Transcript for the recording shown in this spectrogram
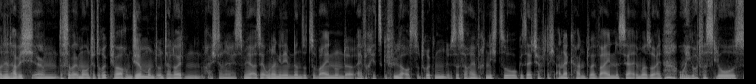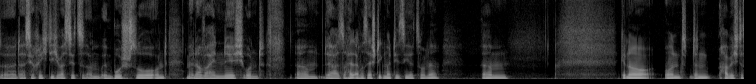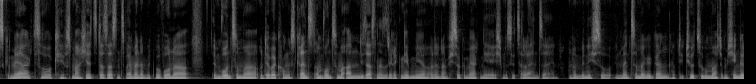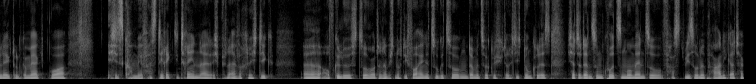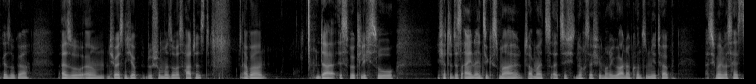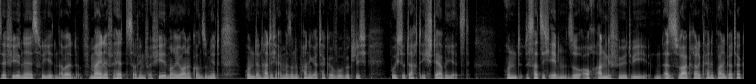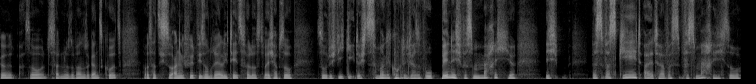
Und dann habe ich ähm, das aber immer unterdrückt. Ich war auch im Gym und unter Leuten war ich dann, ist mir sehr unangenehm, dann so zu weinen und äh, einfach jetzt Gefühle auszudrücken. Es ist auch einfach nicht so gesellschaftlich anerkannt, weil Weinen ist ja immer so ein, oh mein Gott, was ist los? Äh, da ist ja richtig was jetzt ähm, im Busch so und Männer weinen nicht und ähm, ja, ist halt einfach sehr stigmatisiert so, ne? Ähm, genau. Und dann habe ich das gemerkt, so, okay, was mache ich jetzt? Da saßen zwei meiner Mitbewohner im Wohnzimmer und der Balkon ist grenzt am Wohnzimmer an. Die saßen also direkt neben mir und dann habe ich so gemerkt, nee, ich muss jetzt allein sein. Und dann bin ich so in mein Zimmer gegangen, habe die Tür zugemacht, habe mich hingelegt und gemerkt, boah, ich, es kommen mir fast direkt die Tränen. Alter. Ich bin einfach richtig äh, aufgelöst so. Und dann habe ich noch die Vorhänge zugezogen, damit es wirklich wieder richtig dunkel ist. Ich hatte dann so einen kurzen Moment, so fast wie so eine Panikattacke sogar. Also, ähm, ich weiß nicht, ob du schon mal sowas hattest, aber da ist wirklich so. Ich hatte das ein einziges Mal, damals, als ich noch sehr viel Marihuana konsumiert habe. Also ich meine, was heißt sehr viel, ne? Ist für jeden, aber für meine Verhältnisse auf jeden Fall viel Marihuana konsumiert. Und dann hatte ich einmal so eine Panikattacke, wo wirklich, wo ich so dachte, ich sterbe jetzt. Und das hat sich eben so auch angefühlt wie, also es war gerade keine Panikattacke, also das hat nur so, war so ganz kurz, aber es hat sich so angefühlt wie so ein Realitätsverlust, weil ich habe so, so durch die, durchs Zimmer geguckt und ich war so, wo bin ich, was mache ich hier? Ich, was, was geht, Alter, was, was mache ich so?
